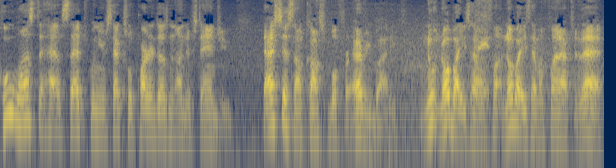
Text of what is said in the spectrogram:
who wants to have sex when your sexual partner doesn't understand you? That's just uncomfortable for everybody. No, nobody's having Right. fun nobody's having fun after that.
